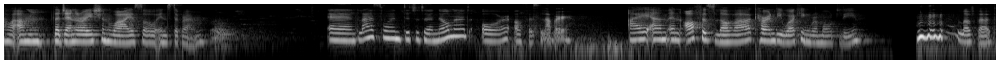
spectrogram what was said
Oh, I'm the generation Y, so Instagram. And last one, digital nomad or office lover? I am an office lover, currently working remotely. Love that.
